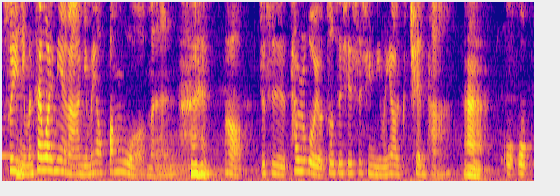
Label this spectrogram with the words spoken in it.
所以你们在外面啊，你们要帮我们，哦，就是他如果有做这些事情，你们要劝他。嗯，我我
